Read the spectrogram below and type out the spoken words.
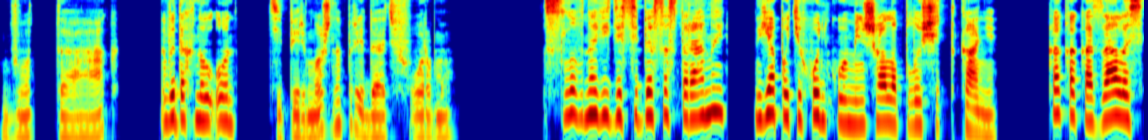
Вот так», — выдохнул он. «Теперь можно придать форму». Словно видя себя со стороны, я потихоньку уменьшала площадь ткани. Как оказалось,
